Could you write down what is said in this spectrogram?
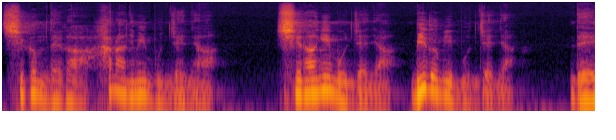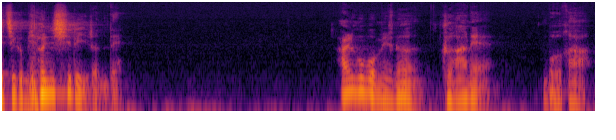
지금 내가 하나님이 문제냐, 신앙이 문제냐, 믿음이 문제냐, 내 지금 현실이 이런데 알고 보면은 그 안에 뭐가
